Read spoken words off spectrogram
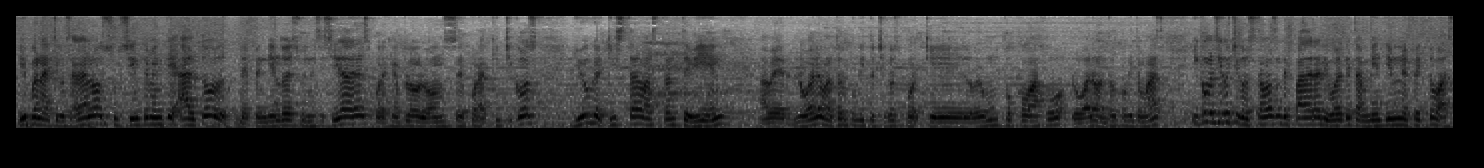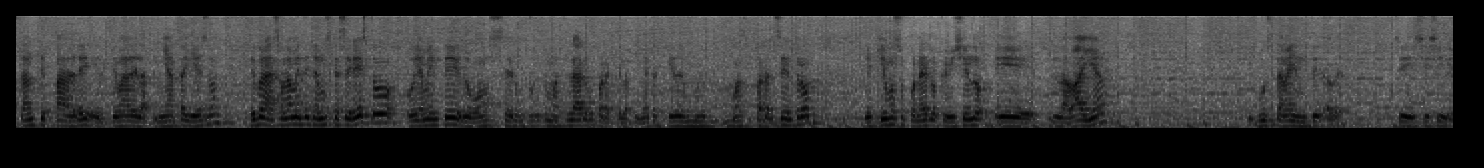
Y bueno chicos háganlo suficientemente alto dependiendo de sus necesidades. Por ejemplo lo vamos a hacer por aquí chicos. Yo que aquí está bastante bien. A ver, lo voy a levantar un poquito chicos porque lo veo un poco bajo. Lo voy a levantar un poquito más. Y como les digo chicos, está bastante padre Al igual que también tiene un efecto bastante padre El tema de la piñata y eso. Y bueno, solamente tenemos que hacer esto. Obviamente lo vamos a hacer un poquito más largo Para que la piñata quede muy más para el centro Y aquí vamos a poner lo que viene siendo eh, La valla Y justamente, a ver Sí, sí, sí,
